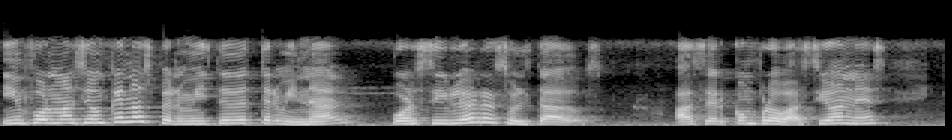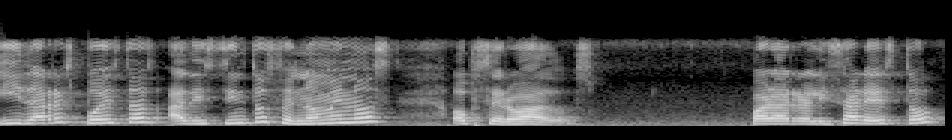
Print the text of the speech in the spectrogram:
información que nos permite determinar posibles resultados, hacer comprobaciones y dar respuestas a distintos fenómenos observados. Para realizar esto,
